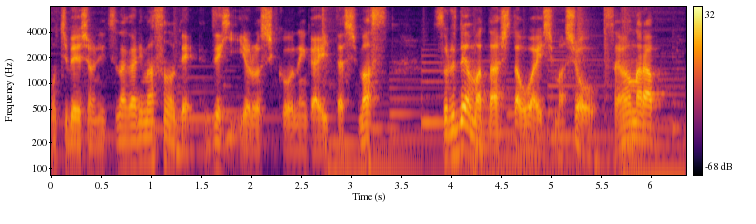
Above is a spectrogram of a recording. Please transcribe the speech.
モチベーションにつながりますので、ぜひよろしくお願いいたします。それではまた明日お会いしましょう。さようなら。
